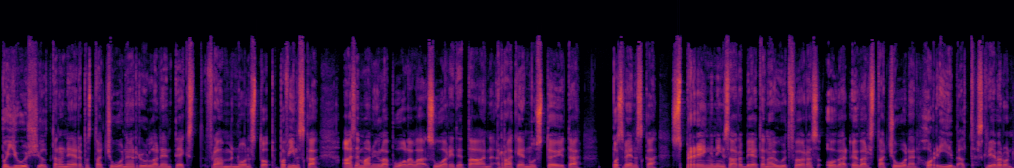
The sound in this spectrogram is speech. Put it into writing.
På ljusskyltarna nere på stationen rullade en text fram nonstop. På finska, aseman yläpuolella suoritetaan rakennustöitä. På svenska, sprängningsarbetena utföras över, över stationen. Horribelt, skriver hon.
